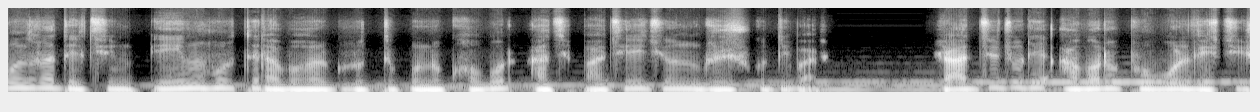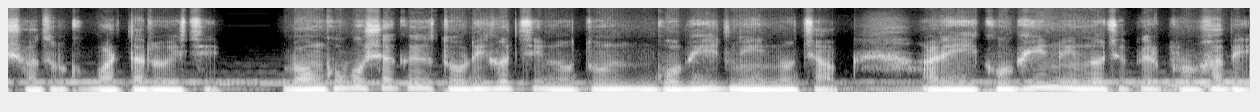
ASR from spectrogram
বন্ধুরা দেখছেন এই মুহূর্তের আবহাওয়ার গুরুত্বপূর্ণ খবর আজ পাঁচই জুন বৃহস্পতিবার। রাজ্য জুড়ে আবারও প্রবল বৃষ্টির সতর্কবার্তা রয়েছে। বঙ্গোপসাগরে তৈরি হচ্ছে নতুন গভীর নিম্নচাপ। আর এই গভীর নিম্নচাপের প্রভাবে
